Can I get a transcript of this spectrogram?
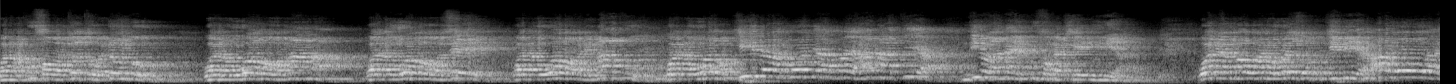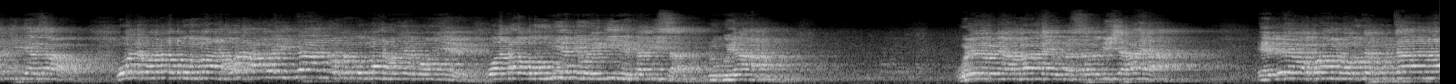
wanakufa watoto wadogo, wanauawa wamama, wanauawa wazee, wanauawa walemavu, wanauawa kila mmoja ambaye hana hatia, ndiyo anayekufa katika hii dunia. Wale ambao wana uwezo kukimbia, hao wanakimbia zao. Wale wanaogombana, wala hawaitani wakagombana wenyewe kwa wenyewe, wanaoumia ni wengine kabisa. Ndugu yangu, wewe ambaye unasababisha haya, elewa kwamba utakutana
